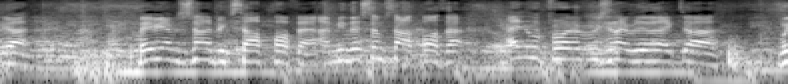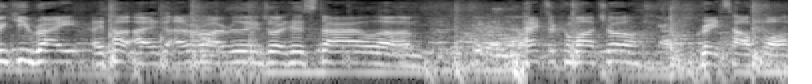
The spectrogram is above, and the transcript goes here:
Yeah. Maybe I'm just not a big southpaw fan. I mean, there's some southpaws that I don't for whatever reason I really liked. Uh, Winky Wright. I thought I, I don't know. I really enjoyed his style. Um, Hector Camacho, great southpaw.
